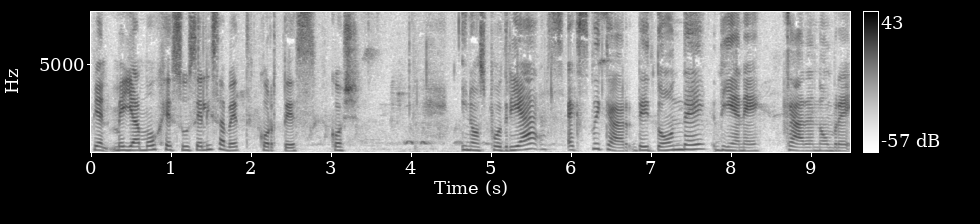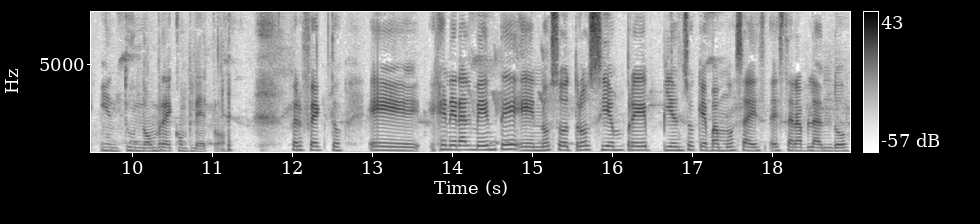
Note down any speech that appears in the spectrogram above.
Bien, me llamo Jesús Elizabeth Cortés Koch. ¿Y nos podrías explicar de dónde viene cada nombre en tu nombre completo? Perfecto. Eh, generalmente eh, nosotros siempre pienso que vamos a estar hablando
